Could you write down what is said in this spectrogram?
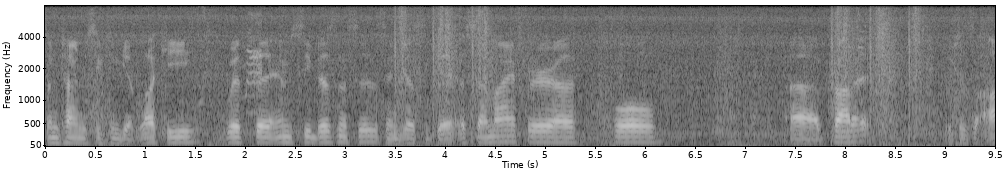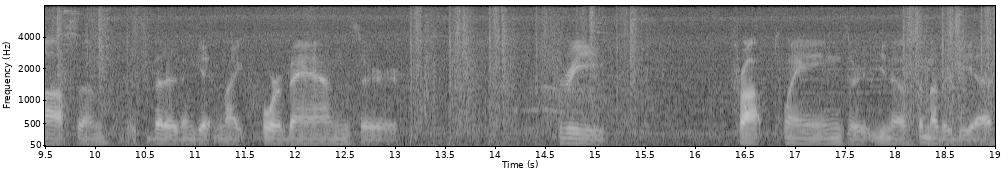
Sometimes you can get lucky with the MC businesses and just get a semi for a full uh, product, which is awesome. It's better than getting like four vans or three prop planes or, you know, some other BS.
